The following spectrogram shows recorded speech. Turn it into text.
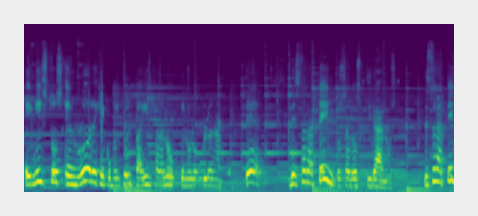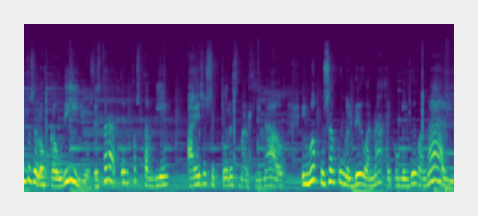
en estos errores que cometió el país para no, que no lo vuelvan a cometer, de estar atentos a los tiranos, de estar atentos a los caudillos, de estar atentos también a esos sectores marginados, en no acusar con el dedo a, nadie,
